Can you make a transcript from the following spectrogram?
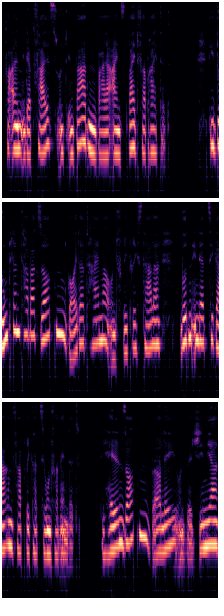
vor allem in der Pfalz und in Baden war er einst weit verbreitet. Die dunklen Tabaksorten Geudertheimer und Friedrichsthaler wurden in der Zigarrenfabrikation verwendet. Die hellen Sorten Burley und Virginia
